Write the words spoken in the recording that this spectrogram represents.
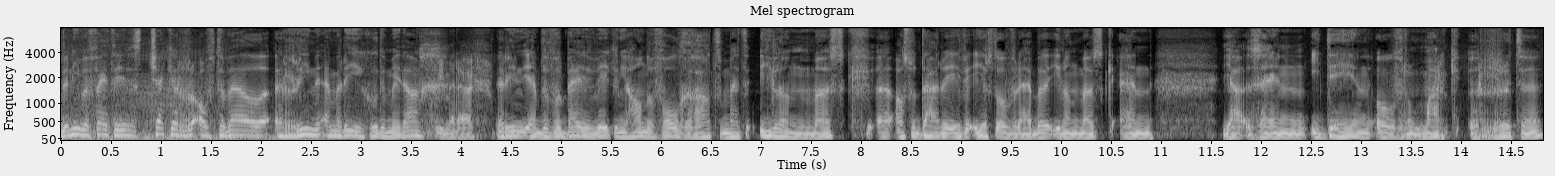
De nieuwe feitenchecker, oftewel Rien en Marie, goedemiddag. Goedemiddag. Rien, je hebt de voorbije weken je handen vol gehad met Elon Musk. Eh, als we het daar even eerst over hebben, Elon Musk en ja, zijn ideeën over Mark Rutte.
